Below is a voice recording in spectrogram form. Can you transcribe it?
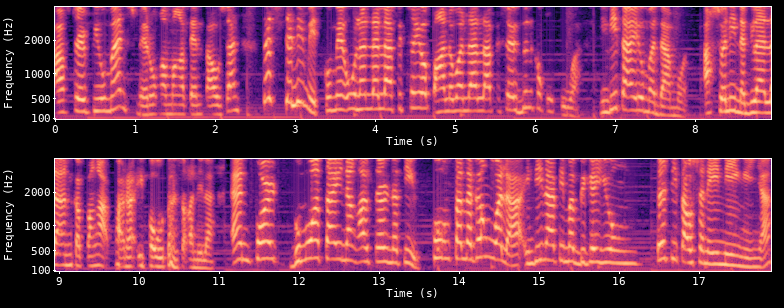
after few months, meron kang mga 10,000. That's the limit. Kung may ulan lalapit sa'yo, pangalawang lalapit sa'yo, dun ka kukuha. Hindi tayo madamot. Actually, naglalaan ka pa nga para ipautang sa kanila. And fourth, gumawa tayo ng alternative. Kung talagang wala, hindi natin mabigay yung 30,000 na hinihingi niya,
